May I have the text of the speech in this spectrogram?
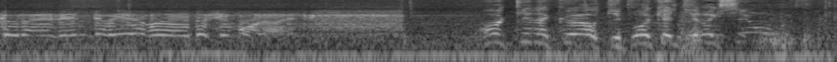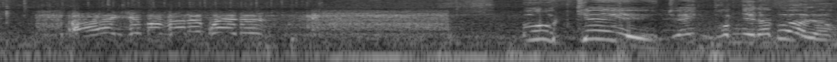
que l'intérieur euh, de chez moi là. hein. Ok, d'accord, tu prends quelle direction? Ah, je m'en vais à la Brenne. Ok, tu vas te promener là-bas, alors.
